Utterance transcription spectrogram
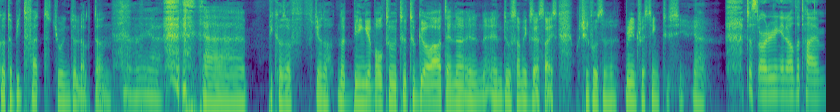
got a bit fat during the lockdown. Uh, yeah. uh, because of you know not being able to to, to go out and, uh, and and do some exercise, which it was uh, really interesting to see. Yeah, just ordering it all the time.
